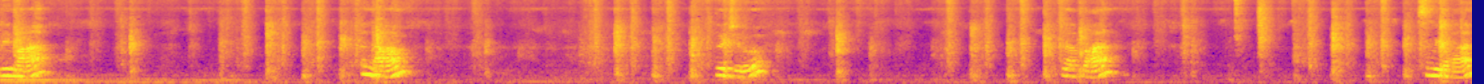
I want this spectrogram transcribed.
lima, enam, tujuh, delapan, sembilan,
